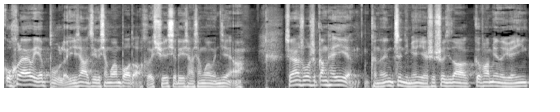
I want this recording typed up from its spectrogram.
我后来也补了一下这个相关报道和学习了一下相关文件啊，虽然说是刚开业，可能这里面也是涉及到各方面的原因，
